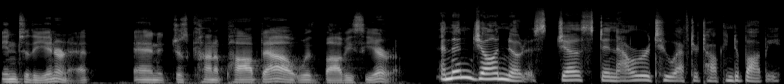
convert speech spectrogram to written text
into the internet and it just kind of popped out with Bobby Sierra. And then John noticed, just an hour or two after talking to Bobby,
